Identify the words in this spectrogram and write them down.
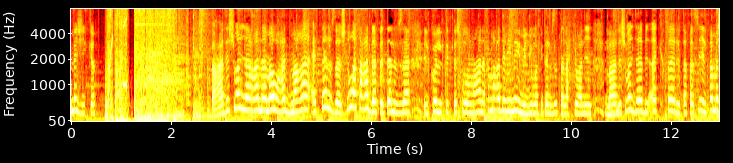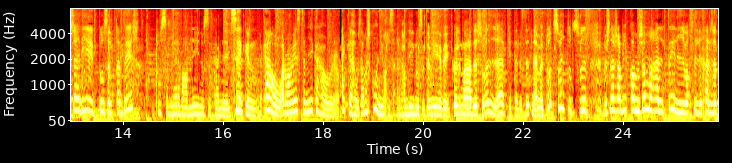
magique. بعد شوية عنا موعد مع التلفزة. شنو تعدى في التلفزة؟ الكل تكتشفوه معنا فما عدا الامام اليوم في تلفزتنا نحكيو عليه بعد شوية بأكثر تفاصيل. فما شهريات توصل قداش توصل ل 4 ملايين و600 مساكن كهو 400 600 كهو. هكا هو زعما شكون يخلص 4 ملايين و600 هذا كل بعد شوية في تلفزتنا أما tout de suite tout de suite باش نرجع بكم جمعة التالي وقت اللي خرجت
